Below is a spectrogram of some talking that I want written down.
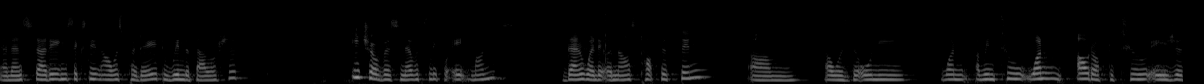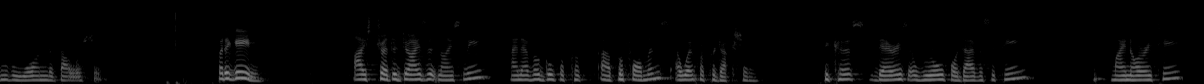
and then studying 16 hours per day to win the fellowship. Each of us never sleep for eight months. Then when they announced top 15, um, I was the only one, I mean, two, one out of the two Asian who won the fellowship. But again, I strategized it nicely. I never go for uh, performance, I went for production because there is a role for diversity, minority,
